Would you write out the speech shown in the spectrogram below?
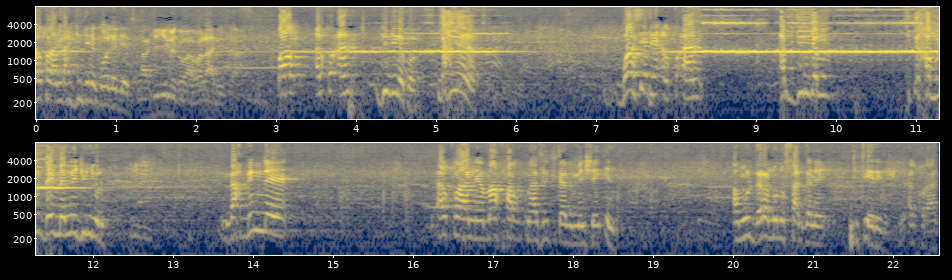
alxuraan ndax junj na ko wala déet waaw junj na ko waaw wala di sax waaw alxuraan junj na ko ndax nee na boo seetee alxuraan ak junjam ci ki xamul day mel ne junjul ndax bi mu ne alxuraan ne maa faratnaa fil kitaabi min shay'in amul dara lu nu sàggane ci téere bi alxuraan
